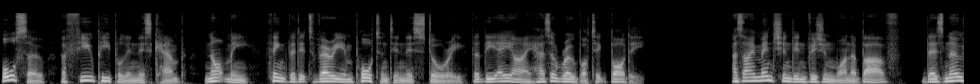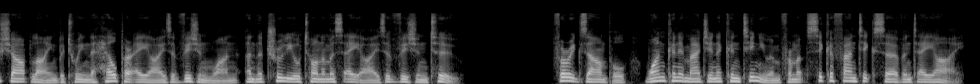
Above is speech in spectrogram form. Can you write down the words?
Also, a few people in this camp, not me, think that it's very important in this story that the AI has a robotic body. As I mentioned in Vision 1 above, there's no sharp line between the helper AIs of Vision 1 and the truly autonomous AIs of Vision 2. For example, one can imagine a continuum from a sycophantic servant AI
